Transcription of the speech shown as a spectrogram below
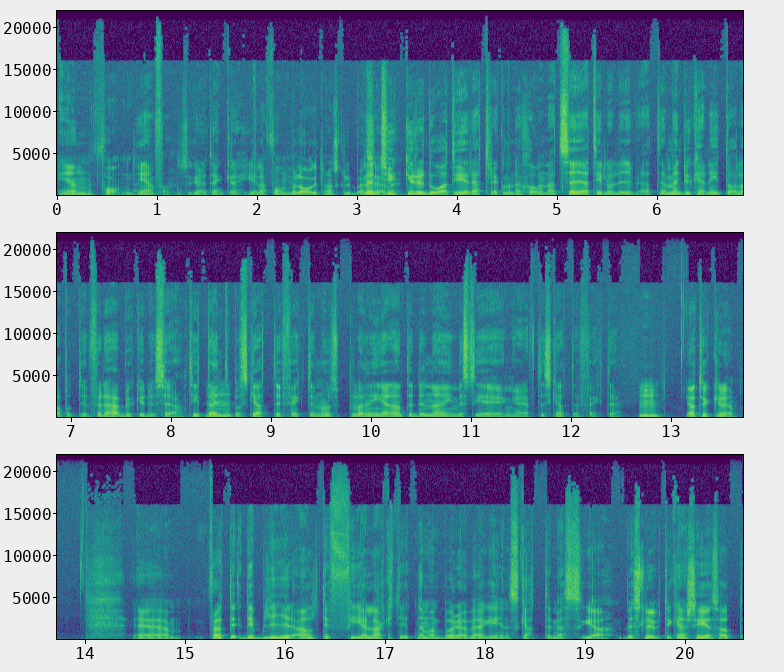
en fond. en fond. Så kan du tänka hela fondbolaget när de skulle börja Men se över. tycker du då att det är rätt rekommendation att säga till Olivia att "Ja, men du kan inte hålla på, för det här brukar du säga, titta Mm. inte på skatteeffekten och planera inte dina investeringar efter skatteeffekter. Mm, jag tycker det. Ehm, för att det, det blir alltid felaktigt när man börjar väga in skattemässiga beslut. Det kanske är så att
